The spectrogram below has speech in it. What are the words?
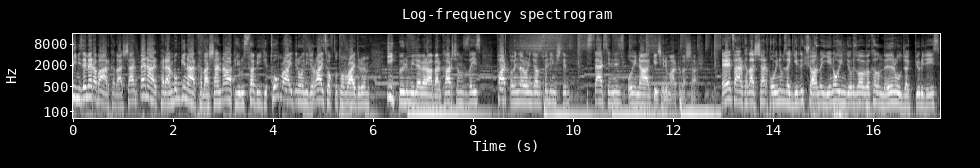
Hepinize merhaba arkadaşlar. Ben Alperen. Bugün arkadaşlar ne yapıyoruz? Tabii ki Tomb Raider oynayacağız. Rise of the Tomb Raider'ın ilk bölümüyle beraber karşınızdayız. Farklı oyunlar oynayacağımı söylemiştim. İsterseniz oyuna geçelim arkadaşlar. Evet arkadaşlar oyunumuza girdik şu anda yeni oyun diyoruz ama bakalım neler olacak göreceğiz.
